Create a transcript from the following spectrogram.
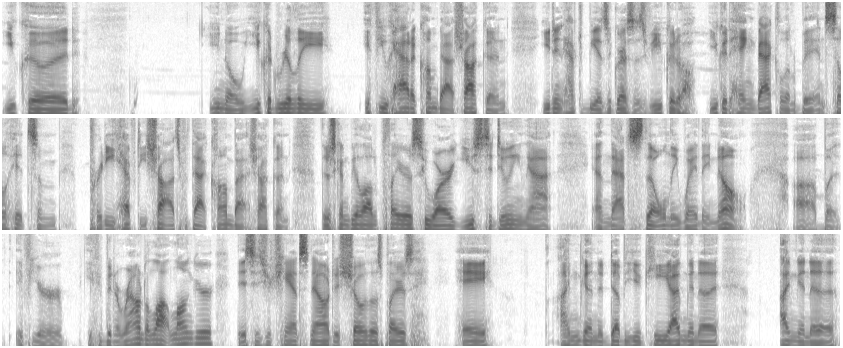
you could, you know, you could really, if you had a combat shotgun, you didn't have to be as aggressive. You could you could hang back a little bit and still hit some pretty hefty shots with that combat shotgun. There's going to be a lot of players who are used to doing that, and that's the only way they know. Uh, but if you're if you've been around a lot longer, this is your chance now to show those players, hey, I'm gonna W key. I'm gonna I'm gonna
